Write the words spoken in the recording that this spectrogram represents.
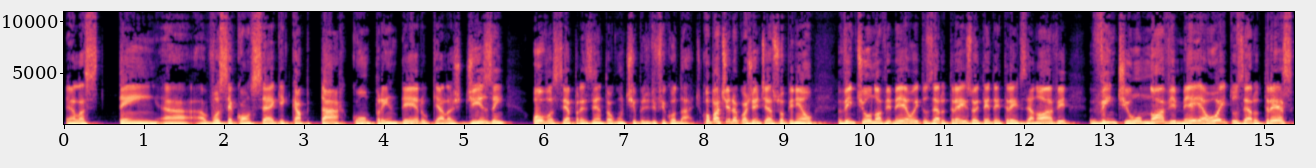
elas tem, ah, você consegue captar, compreender o que elas dizem ou você apresenta algum tipo de dificuldade? Compartilha com a gente a sua opinião. 2196 803 8319 2196 803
